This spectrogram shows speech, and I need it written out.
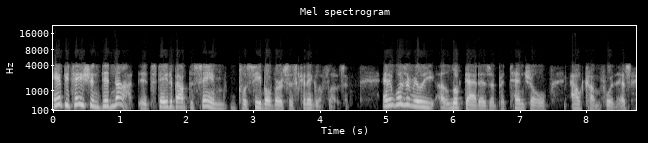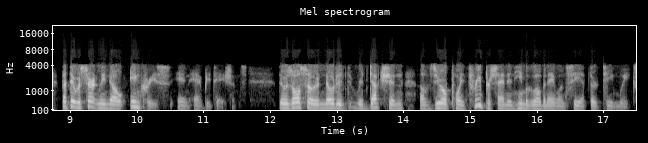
Amputation did not. It stayed about the same placebo versus canagliflozin. And it wasn't really uh, looked at as a potential outcome for this, but there was certainly no increase in amputations. There was also a noted reduction of 0.3% in hemoglobin A1C at 13 weeks.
